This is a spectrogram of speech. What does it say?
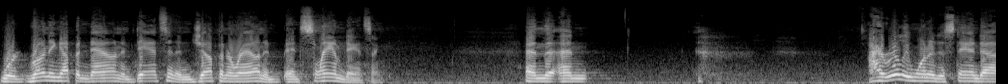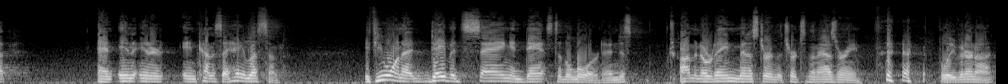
were running up and down and dancing and jumping around and, and slam dancing. And, the, and I really wanted to stand up and, and, and, and kind of say, hey, listen if you want to, David sang and danced to the Lord. And just, I'm an ordained minister in the Church of the Nazarene, believe it or not.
